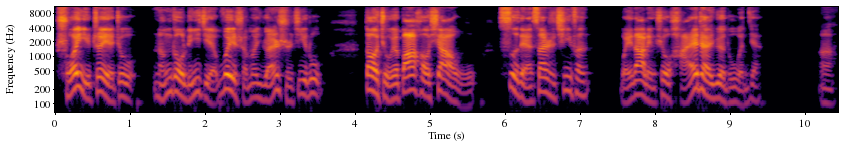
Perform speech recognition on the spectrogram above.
所以这也就能够理解为什么原始记录到九月八号下午四点三十七分，伟大领袖还在阅读文件啊。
